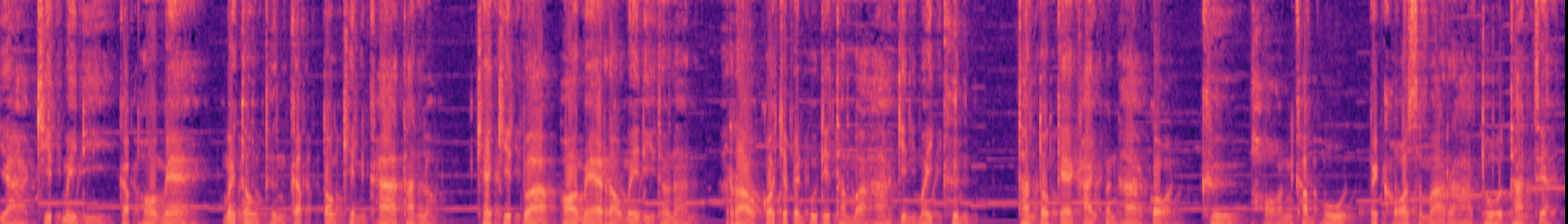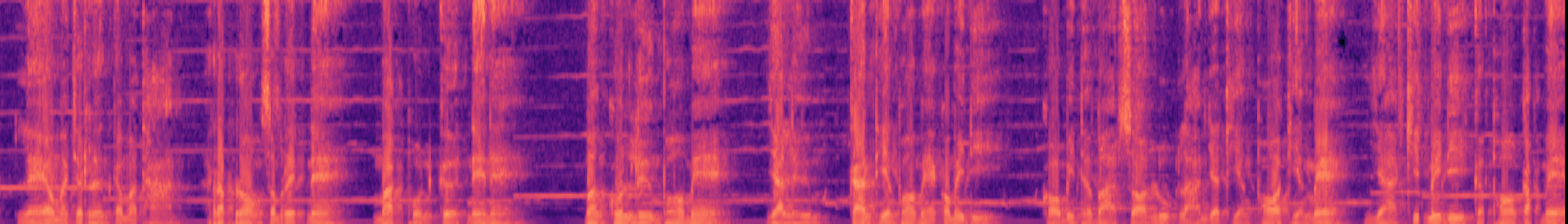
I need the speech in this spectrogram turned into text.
อย่าคิดไม่ดีกับพ่อแม่ไม่ต้องถึงกับต้องเข็นฆ่าท่านหรอก แค่คิดว่าพ่อแม่เราไม่ดีเท่านั้น เราก็จะเป็นผู้ที่ทำมาหากินไม่ขึ้น ท่านต้องแก้ไขปัญหาก่อน คือถอนคำพูดไปขอสมาราโทษท่านเสียแล้วมาเจริญกรรมฐาน รับรองสำเร็จแน่มรรคผลเกิดแน่ ๆ บางคนลืมพ่อแม่ อย่าลืม การเถียงพ่อแม่ก็ไม่ดี ขอบิณฑบาตสอนลูกหลานอย่าเถียงพ่อเถียงแม่ อย่าคิดไม่ดีกับพ่อกับแม่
